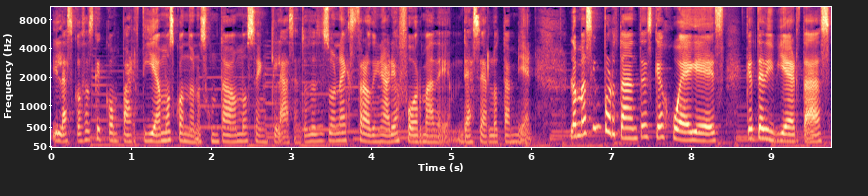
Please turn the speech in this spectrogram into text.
y las cosas que compartíamos cuando nos juntábamos en clase. Entonces es una extraordinaria forma de, de hacerlo también. Lo más importante es que juegues, que te diviertas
